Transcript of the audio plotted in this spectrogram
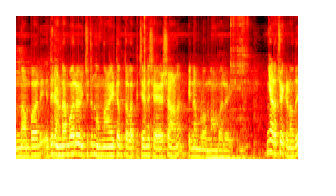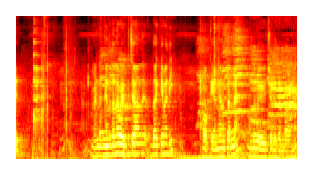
ഒന്നാം പാൽ ഇത് രണ്ടാം പാൽ ഒഴിച്ചിട്ട് നന്നായിട്ട് തിളപ്പിച്ചതിന് ശേഷമാണ് പിന്നെ നമ്മൾ ഒന്നാം പാൽ ഒഴിക്കുന്നത്. ഇനി അടച്ചു വെക്കണത്. വേണ്ട ഇങ്ങനെ തന്നെ വെപ്പിച്ചാൽ ഇതാക്കിയാൽ മതി. ഓക്കെ ഇങ്ങനെ തന്നെ ഒന്ന് വേവിച്ചെടുക്കേണ്ടതാണ്.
